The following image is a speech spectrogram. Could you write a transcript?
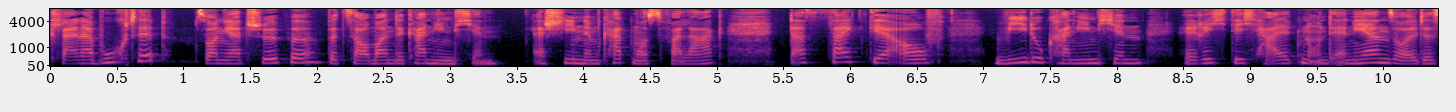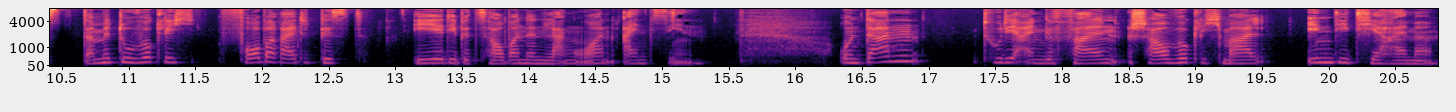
Kleiner Buchtipp, Sonja Tschöpe, Bezaubernde Kaninchen, erschienen im Katmos Verlag. Das zeigt dir auf, wie du Kaninchen richtig halten und ernähren solltest, damit du wirklich vorbereitet bist, ehe die bezaubernden Langohren einziehen. Und dann tu dir einen Gefallen, schau wirklich mal in die Tierheime,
